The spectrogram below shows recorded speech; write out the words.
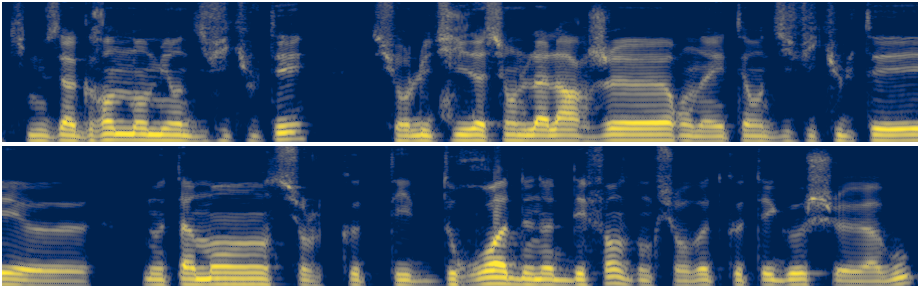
qui nous a grandement mis en difficulté sur l'utilisation de la largeur. On a été en difficulté, notamment sur le côté droit de notre défense, donc sur votre côté gauche à vous.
